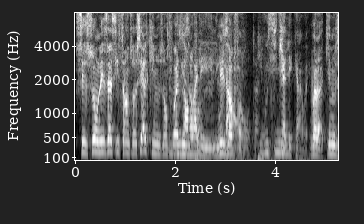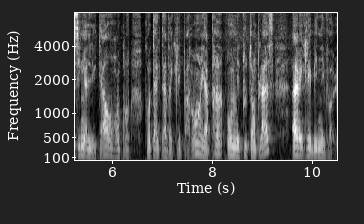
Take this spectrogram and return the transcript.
ce sont les assistantes sociales qui nous envoient les envoient enfants. les- les cas. enfants. Qui vous signale les cas, oui. Voilà, qui nous signale les cas, on rentre en contact avec les parents et après on met tout en place avec les bénévoles.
